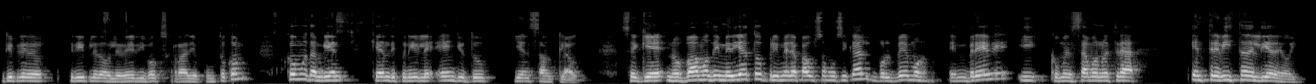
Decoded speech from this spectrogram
www.divoxradio.com, como también quedan disponibles en YouTube y en SoundCloud. Sé que nos vamos de inmediato, primera pausa musical, volvemos en breve y comenzamos nuestra entrevista del día de hoy.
